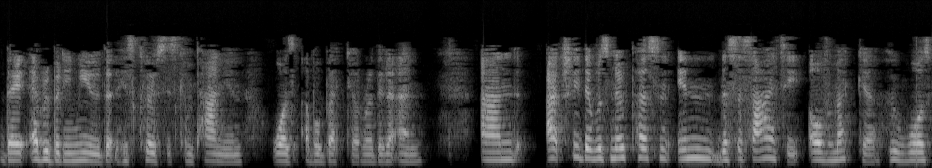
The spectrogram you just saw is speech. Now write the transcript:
they everybody knew that his closest companion was abu bakr radiallahu and actually there was no person in the society of mecca who was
